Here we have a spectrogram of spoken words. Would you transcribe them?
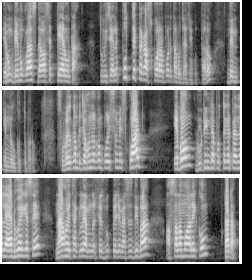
এবং ডেমো ক্লাস দেওয়া আছে তেরোটা। তুমি চাইলে প্রত্যেকটা কাজ করার পরে তারপর যাচাই করতে পারো দেন এনরোল করতে পারো। সো ওয়েলকাম টু যখন রকম পরিশ্রমী স্কোয়াড এবং রুটিনটা প্রত্যেকের প্যানেলে অ্যাড হয়ে গেছে। না হয়ে থাকলে আমাদের ফেসবুক পেজে মেসেজ দিবা। আসসালামু আলাইকুম, টাটা।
